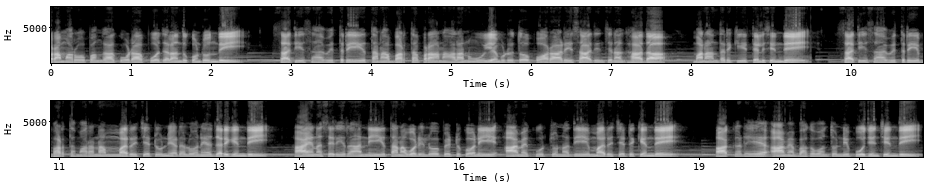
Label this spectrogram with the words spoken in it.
బ్రహ్మరూపంగా కూడా పూజలు అందుకుంటుంది సతీ సావిత్రి తన భర్త ప్రాణాలను యముడితో పోరాడి సాధించిన గాథ మనందరికీ తెలిసిందే. సతీ సావిత్రి భర్త మరణం మర్రి చెట్టు నీడలోనే జరిగింది. ఆయన శరీరాన్ని తన ఒడిలో పెట్టుకొని ఆమె కూర్చున్నది మర్రి చెట్టు కిందే. అక్కడే ఆమె భగవంతుణ్ణి పూజించింది.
